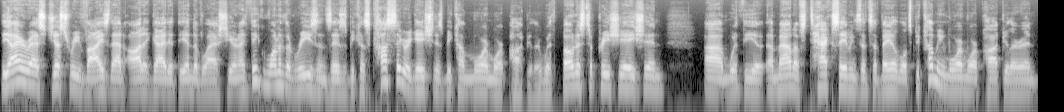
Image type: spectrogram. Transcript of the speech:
the IRS just revised that audit guide at the end of last year. And I think one of the reasons is because cost segregation has become more and more popular with bonus depreciation, um, with the amount of tax savings that's available. It's becoming more and more popular. And,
